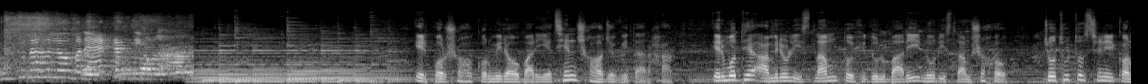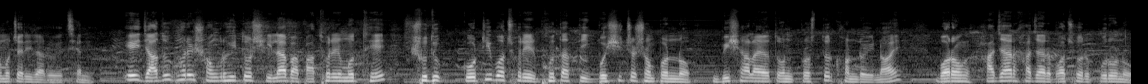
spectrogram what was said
মুগ্ধ না হলেও মানে অ্যাট্রাকটিভ এরপর সহকর্মীরাও বাড়িয়েছেন সহযোগিতার হাত। এর মধ্যে আমিরুল ইসলাম তহিদুল বাড়ি নূর ইসলাম সহ চতুর্থ শ্রেণির কর্মচারীরা রয়েছেন। এই জাদুঘরে সংগ্রহীত শিলা বা পাথরের মধ্যে শুধু কোটি বছরের ভূতাত্ত্বিক বৈশিষ্ট্যসম্পন্ন বিশাল আয়তন প্রস্তরখণ্ডই নয়, বরং হাজার হাজার বছর পুরনো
